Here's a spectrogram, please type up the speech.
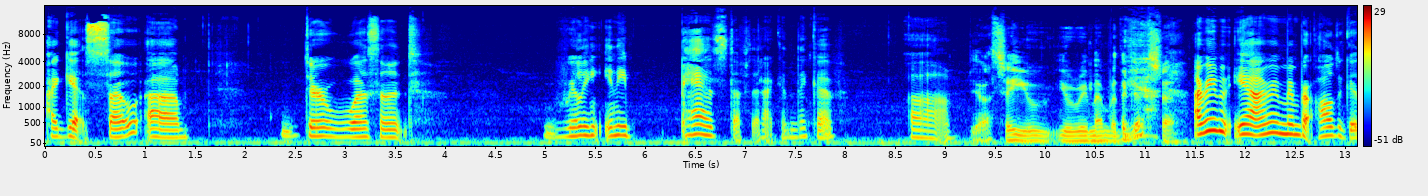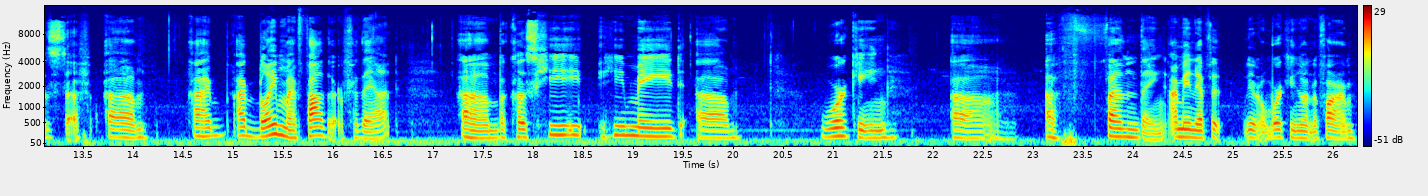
I guess so. Um, there wasn't really any bad stuff that I can think of. Uh, Yeah. See, you, you remember the good stuff. I rem- yeah, I remember all the good stuff. Um, I I blame my father for that um, because he he made um, working uh, a fun thing. I mean, if it you know working on a farm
